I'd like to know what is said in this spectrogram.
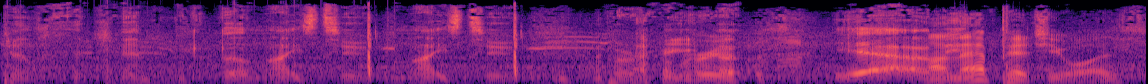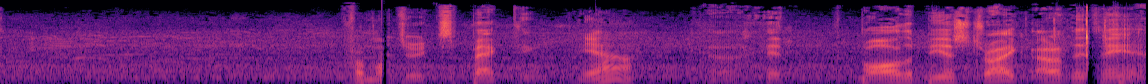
Been, been a little nice to, nice to. Berríos. yeah, I on mean, that pitch he was. From what you're expecting yeah. uh, hit the ball to be a strike out of his hand.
